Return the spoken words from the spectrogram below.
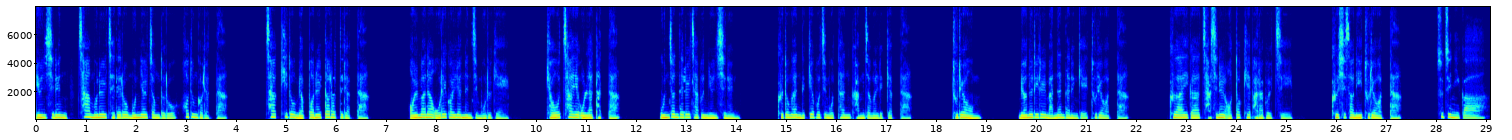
윤 씨는 차 문을 제대로 못 열 정도로 허둥거렸다. 차 키도 몇 번을 떨어뜨렸다. 얼마나 오래 걸렸는지 모르게 겨우 차에 올라탔다. 운전대를 잡은 윤 씨는 그동안 느껴보지 못한 감정을 느꼈다. 두려움. 며느리를 만난다는 게 두려웠다. 그 아이가 자신을 어떻게 바라볼지 그 시선이 두려웠다. 수진이가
